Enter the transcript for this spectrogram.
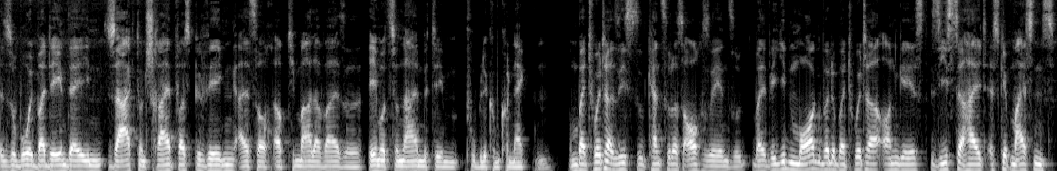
sowohl bei dem, der ihn sagt und schreibt, was bewegen, als auch optimalerweise emotional mit dem Publikum connecten. Und bei Twitter siehst du, kannst du das auch sehen, so, weil wir jeden Morgen, wenn du bei Twitter ongehst, siehst du halt, es gibt meistens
